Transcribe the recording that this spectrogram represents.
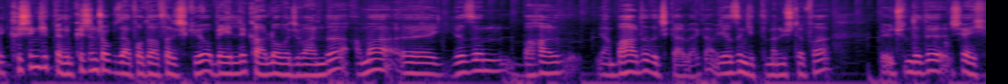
e, kışın gitmedim. Kışın çok güzel fotoğrafları çıkıyor. Belli Karlova civarında ama e, yazın bahar yani baharda da çıkar belki ama yazın gittim ben üç defa ve üçünde de şey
